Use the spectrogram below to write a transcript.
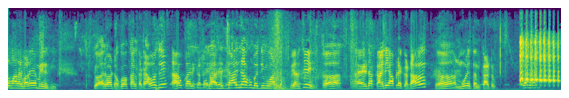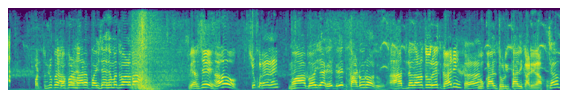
તો મારે વળે એમ નથી. તો આરે આ ઢોકો કાલ કઢાવો છે? આવ કાલે કઢાઈ રેત ચાળી નાખું બધી હું આ વેરચી હા. આ એડા કાલે આપણે કઢાવો અને એ તને કાઢું. પણ તું શું કહે? પણ મારા પૈસા સમજ વાળવા. વેરછી હો શું કરે છે હું આ બસ આ રેત રેત કાઢું રહ્યો છું. આજનો દાડો તું રેત કાઢી હા. હું કાલ થોડી તારી કાઢી નાખું. ચમ.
